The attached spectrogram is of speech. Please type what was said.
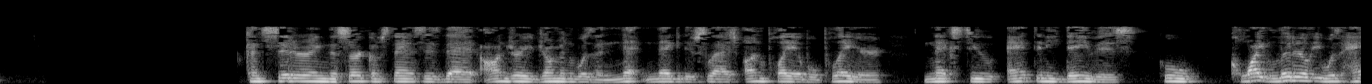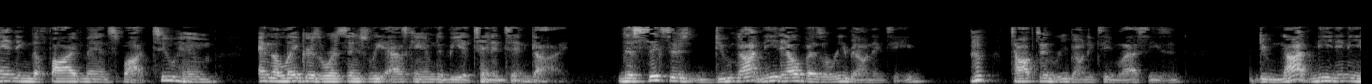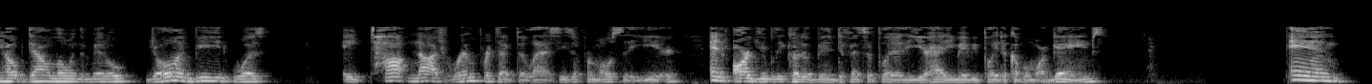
Considering the circumstances that Andre Drummond was a net negative slash unplayable player next to Anthony Davis, who quite literally was handing the five man spot to him and the Lakers were essentially asking him to be a 10 and 10 guy. The Sixers do not need help as a rebounding team. Top 10 rebounding team last season. Do not need any help down low in the middle. Joel Embiid was a top notch rim protector last season for most of the year and arguably could have been defensive player of the year had he maybe played a couple more games. And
